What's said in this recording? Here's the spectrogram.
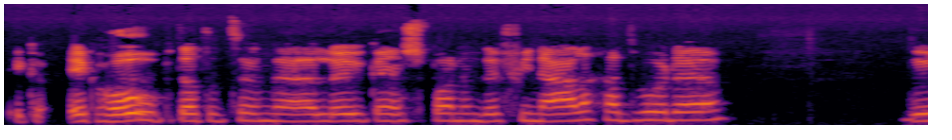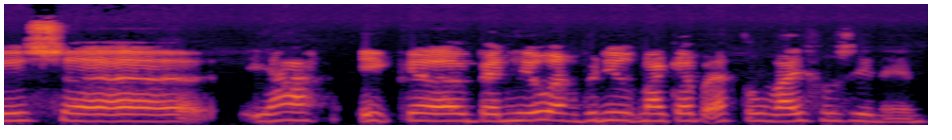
ik, ik hoop dat het een leuke en spannende finale gaat worden. Dus uh, ja, ik uh, ben heel erg benieuwd, maar ik heb er echt onwijs veel zin in.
